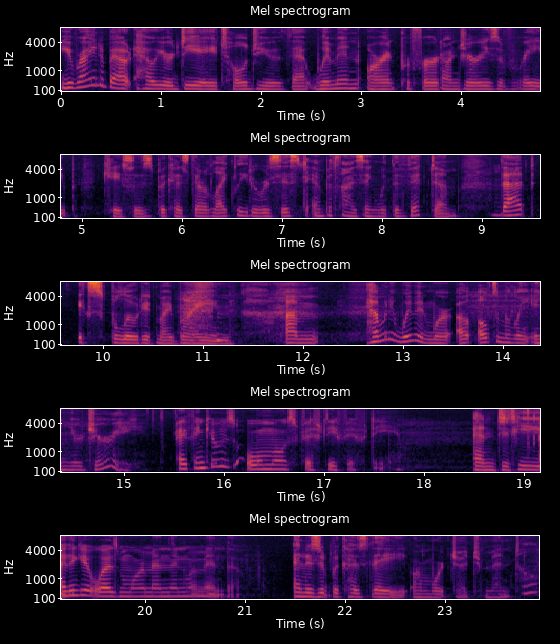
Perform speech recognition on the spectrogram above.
You write about how your DA told you that women aren't preferred on juries of rape cases because they're likely to resist empathizing with the victim. Mm-hmm. That exploded my brain. um, how many women were ultimately in your jury? I think it was almost 50 50. And did he? I think it was more men than women, though. And is it because they are more judgmental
